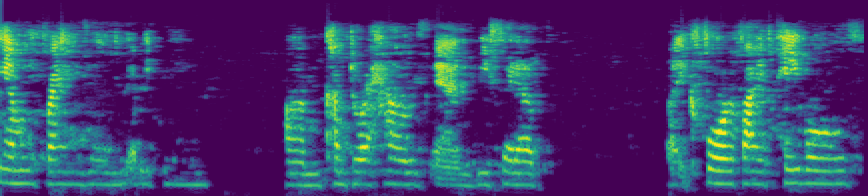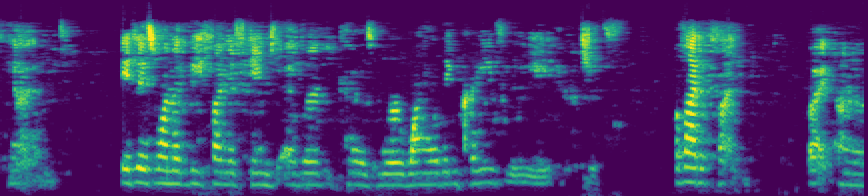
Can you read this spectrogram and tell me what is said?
family friends and everything um, come to our house and we set up like four or five tables and it is one of the funnest games ever because we're wild and crazy. It's a lot of fun. But uh,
